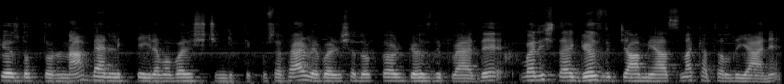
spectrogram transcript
göz doktoruna. Benlik değil ama Barış için gittik bu sefer ve Barış'a doktor gözlük verdi. Barış da gözlük camiasına katıldı yani.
